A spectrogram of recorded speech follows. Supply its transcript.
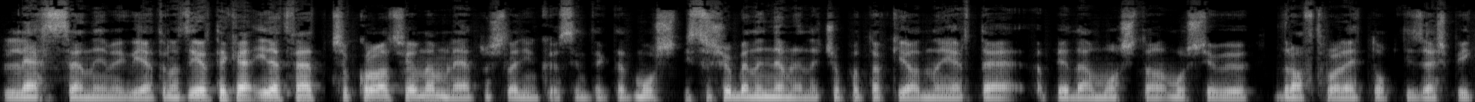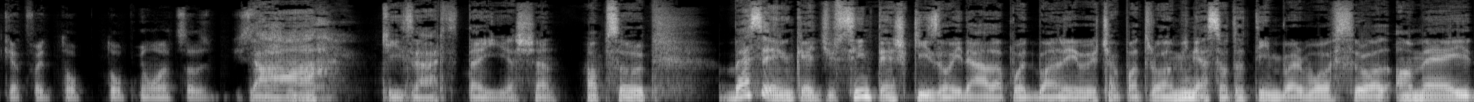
lesz ennél még véletlenül az értéke, illetve hát sokkal alacsonyabb nem lehet, most legyünk őszinték. Tehát most biztos, hogy benne nem lenne csapat, aki adna érte például most, a, most jövő draftról egy top 10-es picket, vagy top, top 8 az biztos. Ja, kizárt teljesen. Abszolút. Beszéljünk egy szintén skizoid állapotban lévő csapatról, a Minnesota Timberwolvesról, amely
